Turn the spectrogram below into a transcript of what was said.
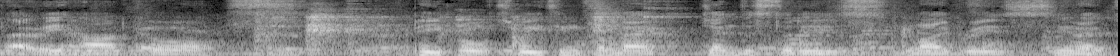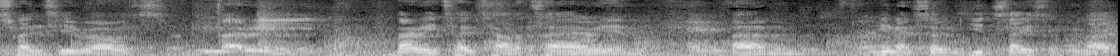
very hardcore people tweeting from their gender studies libraries, you know, 20 year olds, very, very totalitarian. Um, you know, so you'd say something like,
